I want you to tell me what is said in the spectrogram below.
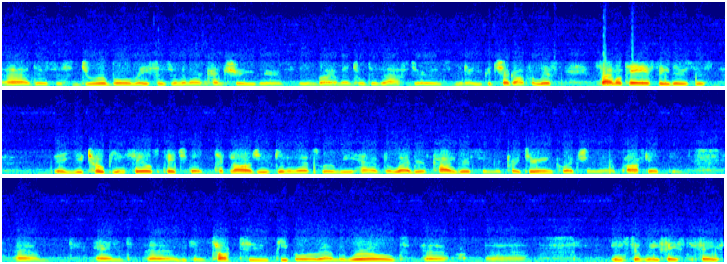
Uh, there's this durable racism in our country. There's the environmental disasters. You know, you could check off the list. Simultaneously, there's this the utopian sales pitch that technology is giving us, where we have the Library of Congress and the Criterion Collection in our pocket, and um, and uh, we can talk to people around the world uh, uh, instantly, face to face.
